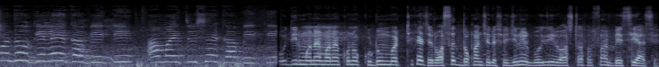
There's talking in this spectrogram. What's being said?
মধু গিলে খাবি কি? আমায় চুষে খাবি কি? বৌদির মনে মানে কোনো কুটুম্ব ঠিক আছে? রসের দোকান ছিল সেই জন্যই বৌদির রসটা সবসময় বেশি আসে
